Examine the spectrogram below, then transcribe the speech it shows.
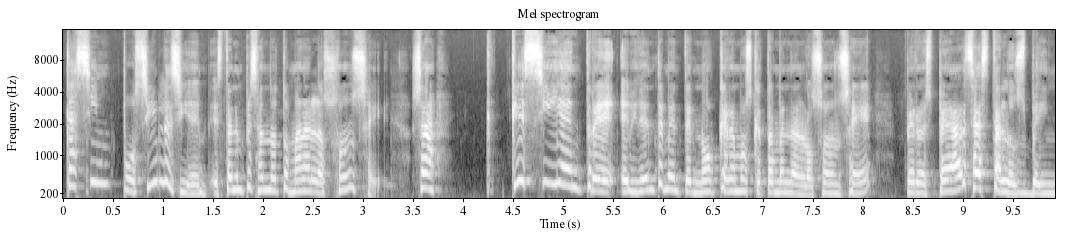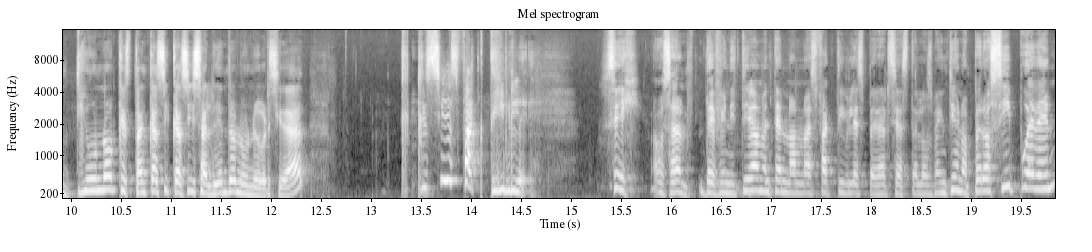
casi imposible si em- están empezando a tomar a los 11. O sea, ¿qué sí entre, evidentemente no queremos que tomen a los 11, pero esperarse hasta los 21 que están casi casi saliendo de la universidad? que, que sí es factible. Sí, o sea, definitivamente no, no es factible esperarse hasta los 21, pero sí pueden,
